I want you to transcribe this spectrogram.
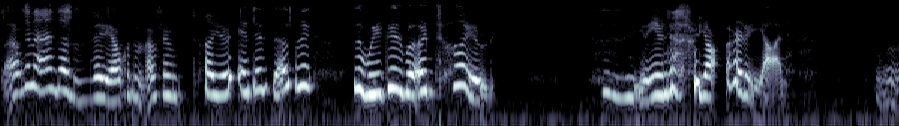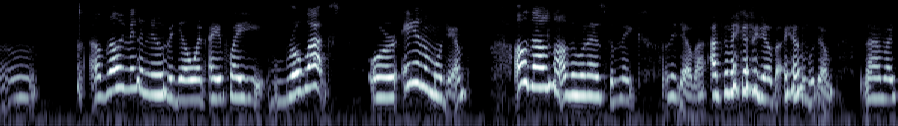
But I'm gonna end up the video because I'm actually tired, and it's actually the weekend, but I'm tired. you even just heard a yawn. Mm, I'll probably make a new video when I play Roblox or Animal Jam. Oh, that was the other one I was gonna make a video about. I was gonna make a video about Animal Jam. But then I'm like,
